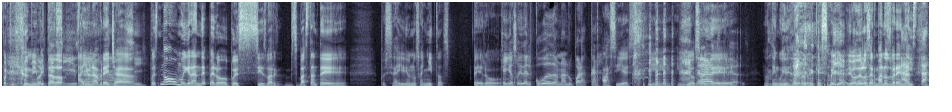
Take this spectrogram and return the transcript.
Porque aquí con mi invitado sí está- hay una ajá, brecha, sí. pues no muy grande, pero pues sí es bastante, pues ahí de unos añitos. Pero... Que yo soy del cubo de Donalú para acá. Así es. Y, y yo soy No de... No tengo idea de, de qué soy yo. Yo de los hermanos Brennan. Ahí está,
